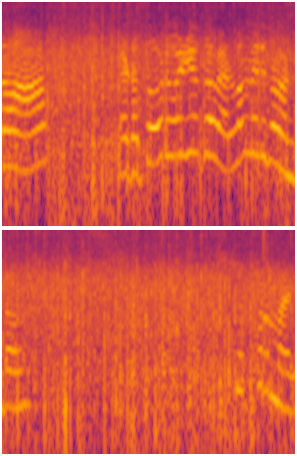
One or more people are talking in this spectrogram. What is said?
കണ്ടോ ആ ഇടത്തോട് വഴിയൊക്കെ വെള്ളം വരുന്നുണ്ടോ? സൂപ്പർ മഴ.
